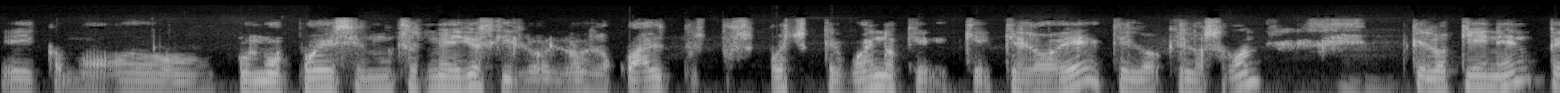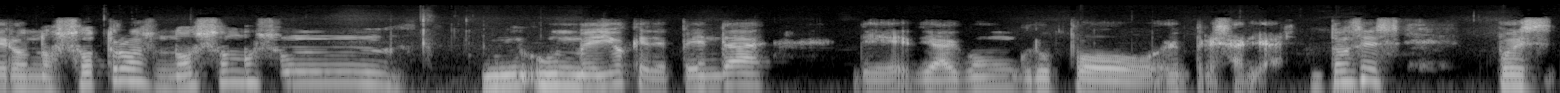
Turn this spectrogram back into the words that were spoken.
eh, como, como puede ser muchos medios, y lo, lo, cual, pues por supuesto que bueno que, que, lo es, que lo, que lo son, que lo tienen, pero nosotros no somos un, un, medio que dependa de, de, algún grupo empresarial. Entonces, pues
